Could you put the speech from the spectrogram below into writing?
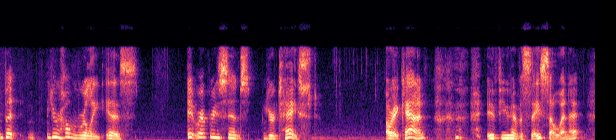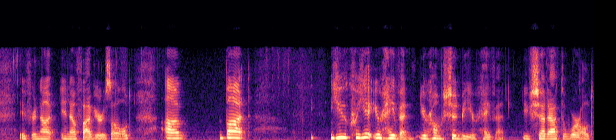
But your home really is, it represents your taste. Or it can, if you have a say so in it, if you're not, you know, five years old. Um, but you create your haven. Your home should be your haven. You shut out the world.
